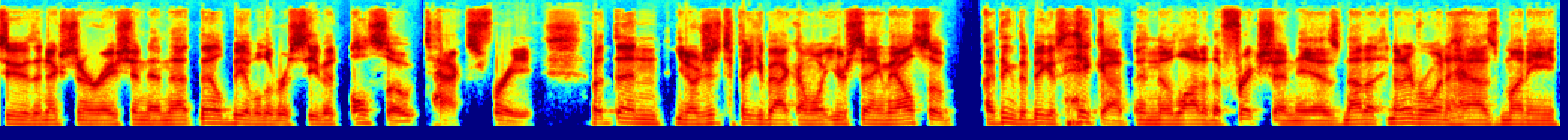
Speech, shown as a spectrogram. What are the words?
to the next generation, and that they'll be able to receive it also tax free. But then, you know, just to piggyback on what you're saying, they also I think the biggest hiccup and a lot of the friction is not not everyone has money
